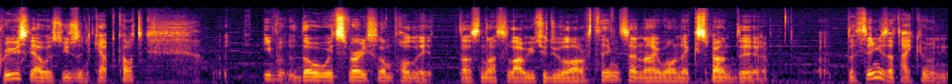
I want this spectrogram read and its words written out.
previously I was using CapCut, even though it's very simple, it does not allow you to do a lot of things, and I want to expand the the things that I can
